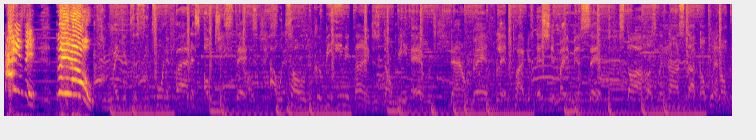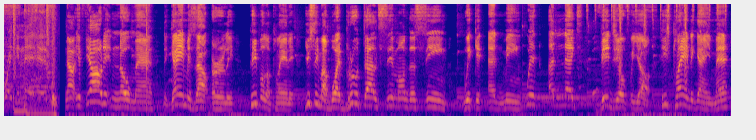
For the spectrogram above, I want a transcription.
crazy. Lito! If you make it to C25, that's OG status. I was told you could be anything, just don't be average. Down bad, flat pockets, that shit made me a savage. Start hustling non-stop, don't plan on breaking that habit. Now, if y'all didn't know, man, the game is out early. People are playing it. You see my boy Brutalsim on the scene, wicked and mean, with a next video for y'all. He's playing the game, man.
